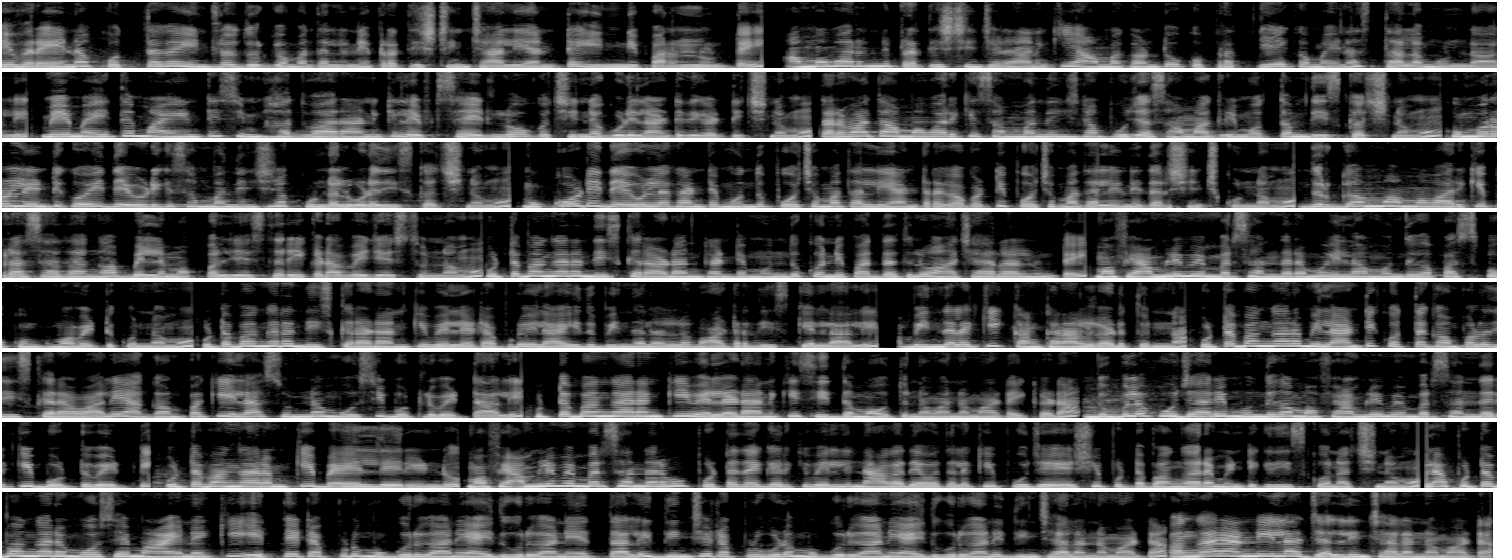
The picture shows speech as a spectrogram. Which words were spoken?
ఎవరైనా కొత్తగా ఇంట్లో దుర్గమ్మ తల్లిని ప్రతిష్ఠించాలి అంటే ఇన్ని పనులు ఉంటాయి అమ్మవారిని ప్రతిష్ఠించడానికి ఆమెకంటూ ఒక ప్రత్యేకమైన స్థలం ఉండాలి. మేమైతే మా ఇంటి సింహద్వారానికి లెఫ్ట్ సైడ్లో ఒక చిన్న గుడి లాంటిది కట్టించినాము. తర్వాత అమ్మవారికి సంబంధించిన పూజా సామాగ్రి మొత్తం తీసుకొచ్చినాము. కుమ్మరోళ్ళ ఇంటికి పోయి దేవుడికి సంబంధించిన కుండలు కూడా తీసుకొచ్చినాము. ముక్కోటి దేవుళ్ళ కంటే ముందు పోచమ్మ తల్లి అంటారు కాబట్టి పోచమ్మ తల్లిని దర్శించుకున్నాము. దుర్గమ్మ అమ్మవారికి ప్రసాదంగా బెల్లం అప్పలు చేస్తారు. ఇక్కడ అవే చేస్తున్నాము. పుట్ట బంగారం తీసుకురావడానికంటే ముందు కొన్ని పద్ధతులు ఆచారాలు ఉంటాయి మా ఫ్యామిలీ మెంబర్స్ అందరము ఇలా ముందుగా పసుపు కుంకుమ పెట్టుకున్నాము. పుట్ట బంగారం తీసుకురావడానికి వెళ్ళేటప్పుడు ఇలా ఐదు బిందెలలో వాటర్ తీసుకెళ్ళాలి ఆ బిందెలకి కంకణాలు కడుతున్నా. పుట్ట బంగారం ఇలాంటి కొత్త గంపలు తీసుకురావాలి. ఆ గంపకి ఇలా సున్నం పూసి బొట్లు పెట్టాలి. పుట్ట బంగారంకి వెళ్ళడానికి సిద్ధం అవుతున్నాం అన్నమాట ఇక్కడ. దుబ్బుల పూజారి ముందుగా మా ఫ్యామిలీ మెంబర్స్ అందరికి బొట్టు పెట్టి పుట్ట బంగారంకి బయలుదేరిండు. మా ఫ్యామిలీ మెంబర్స్ అందరము పుట్ట దగ్గరికి వెళ్ళి నాగదేవతలకి పూజ చేసి పుట్ట బంగారం ఇంటికి తీసుకొని వచ్చినాము. ఇలా పుట్ట బంగారం పోసే మా ఆయనకి ఎత్తేటప్పుడు ముగ్గురు గాని ఐదుగురు గాని ఎత్తాలి. దించేటప్పుడు కూడా ముగ్గురు గాని ఐదుగురు గాని దించాలన్నమాట. బంగారాన్ని ఇలా జల్లించాలన్నమాట.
